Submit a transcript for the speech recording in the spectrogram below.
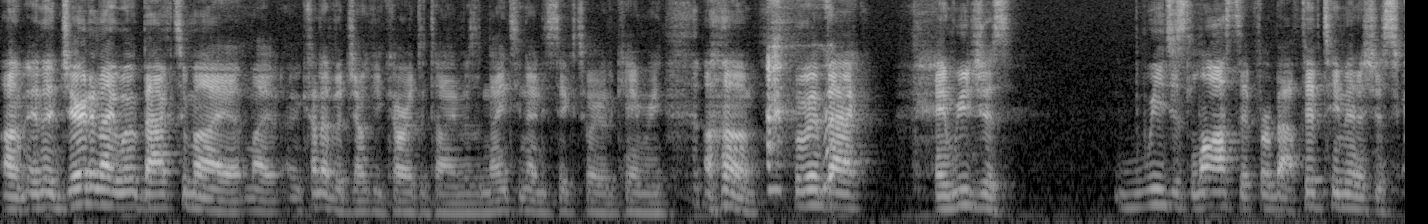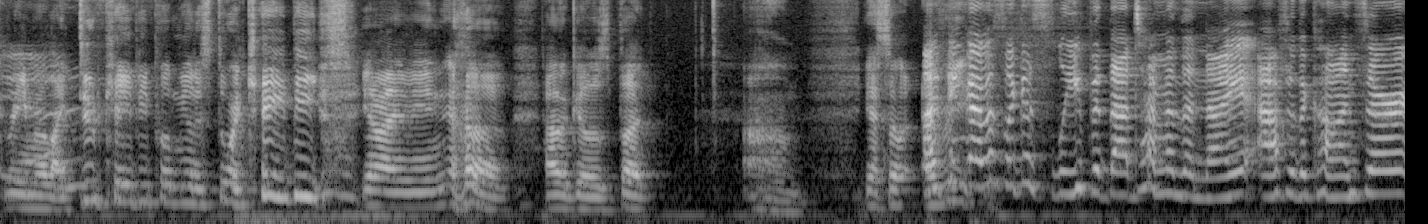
Um, and then Jared and I went back to my my kind of a junky car at the time. It was a 1996 Toyota Camry. Um, we went back, and we just we just lost it for about 15 minutes, just screaming like, "Dude, KB put me on his story, KB." You know what I mean? How it goes, but um, yeah. So I think I was like asleep at that time of the night after the concert,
